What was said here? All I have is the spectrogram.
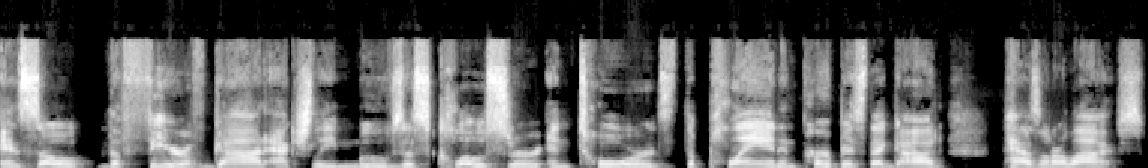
And so the fear of God actually moves us closer and towards the plan and purpose that God has on our lives.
